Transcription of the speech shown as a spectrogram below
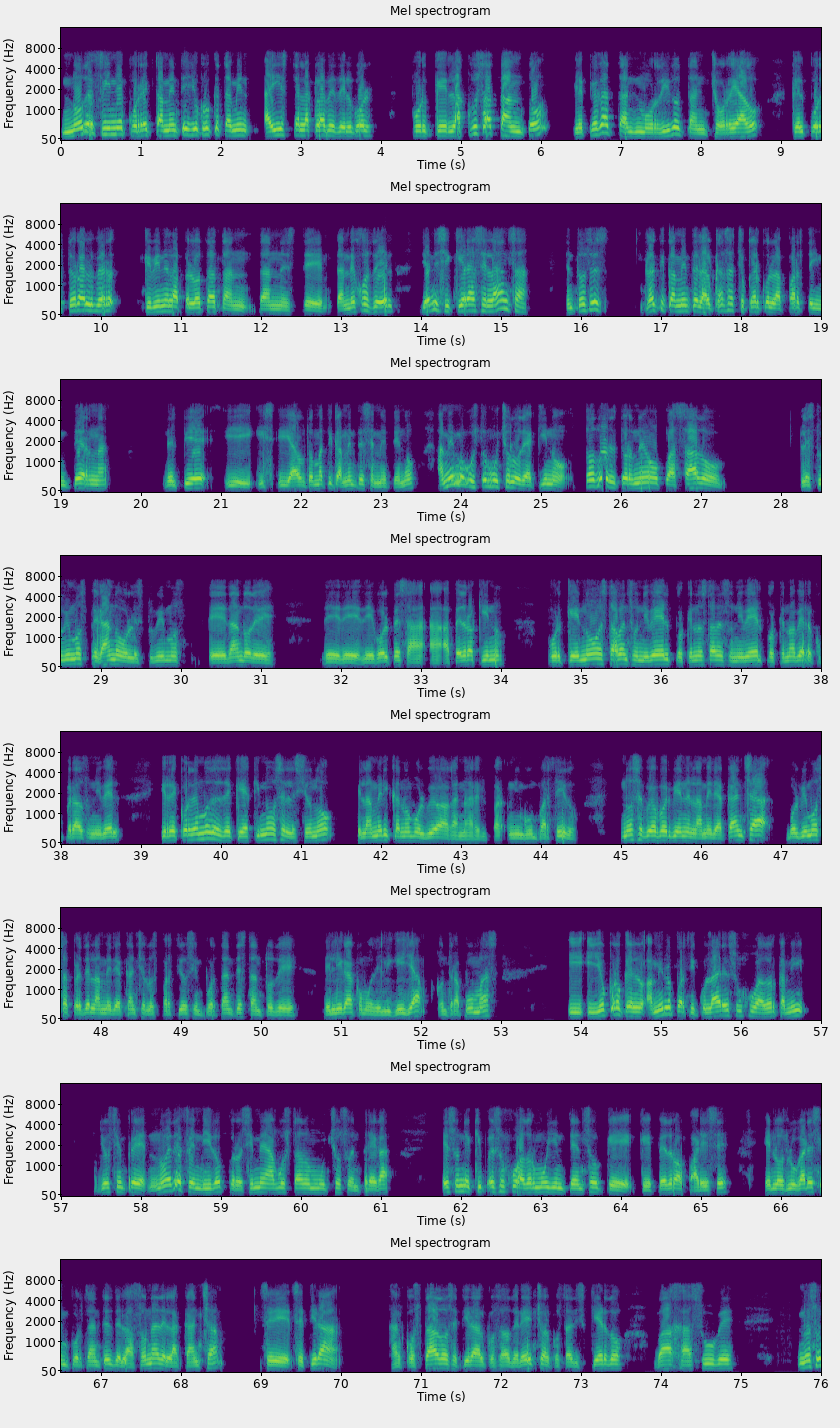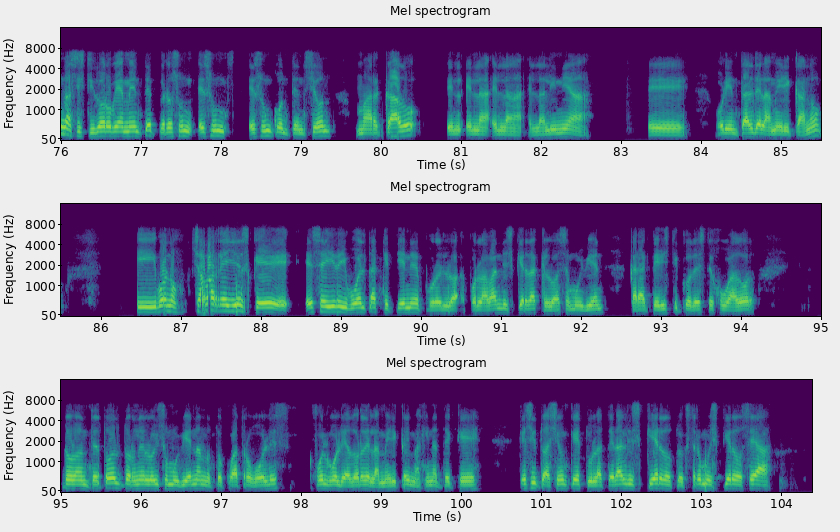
no define correctamente, yo creo que también ahí está la clave del gol, porque la cruza tanto, le pega tan mordido, tan chorreado, que el portero al ver que viene la pelota tan, tan, este, tan lejos de él, ya ni siquiera se lanza. Entonces, prácticamente le alcanza a chocar con la parte interna del pie y, automáticamente se mete, ¿no? A mí me gustó mucho lo de Aquino. Todo el torneo pasado le estuvimos pegando o le estuvimos eh, dando de, de, golpes a, Pedro Aquino porque no estaba en su nivel, porque no estaba en su nivel, porque no había recuperado su nivel. Y recordemos desde que Aquino se lesionó, el América no volvió a ganar ningún partido. No se vio ver bien en la media cancha, volvimos a perder la media cancha en los partidos importantes, tanto de, de liga como de liguilla contra Pumas. Y, y yo creo que lo- a mí en lo particular es un jugador que a mí, yo siempre, no he defendido, pero sí me ha gustado mucho su entrega. Es un equipo, es un jugador muy intenso que, que Pedro aparece en los lugares importantes de la zona de la cancha. Se, se tira al costado, se tira al costado derecho, al costado izquierdo, baja, sube. No es un asistidor, obviamente, pero es un, es un, es un contención marcado en, en la, en, la, en la línea eh, oriental del América, ¿no? Y bueno, Chava Reyes, que ese ida y vuelta que tiene por, el- por la banda izquierda, que lo hace muy bien, característico de este jugador, durante todo el torneo lo hizo muy bien, anotó cuatro goles, fue el goleador del América, imagínate qué, qué situación que tu lateral izquierdo, tu extremo izquierdo sea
